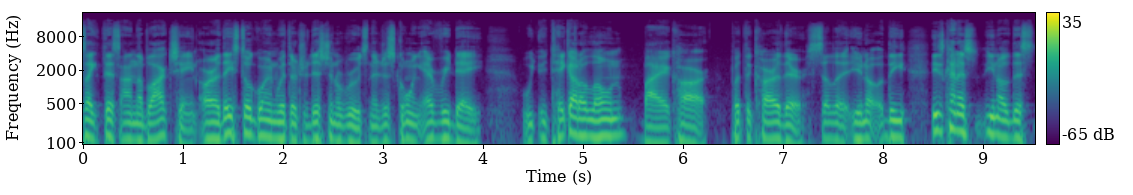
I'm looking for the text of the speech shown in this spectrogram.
like this on the blockchain? Or are they still going with their traditional routes and they're just going every day? We take out a loan, buy a car, put the car there, sell it. You know, the these kind of, you know, this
